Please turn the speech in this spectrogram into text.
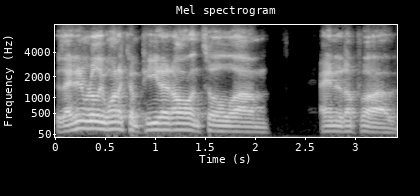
because I didn't really want to compete at all until, um, I ended up, uh,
